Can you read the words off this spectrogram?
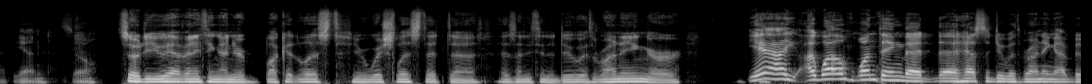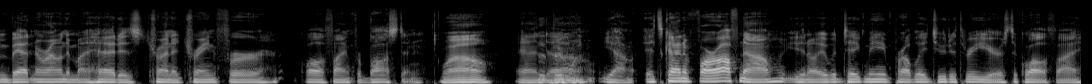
at the end. So So, do you have anything on your bucket list, your wish list that uh, has anything to do with running, or Yeah, I, I well, one thing that that has to do with running, I've been batting around in my head is trying to train for qualifying for Boston. wow? And uh, yeah, it's kind of far off now. You know, it would take me probably two to three years to qualify,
